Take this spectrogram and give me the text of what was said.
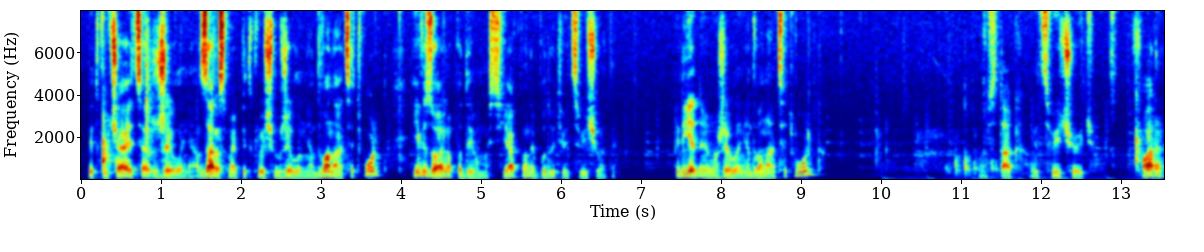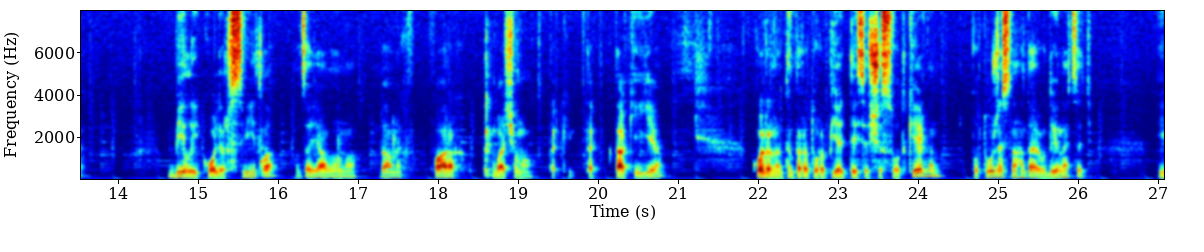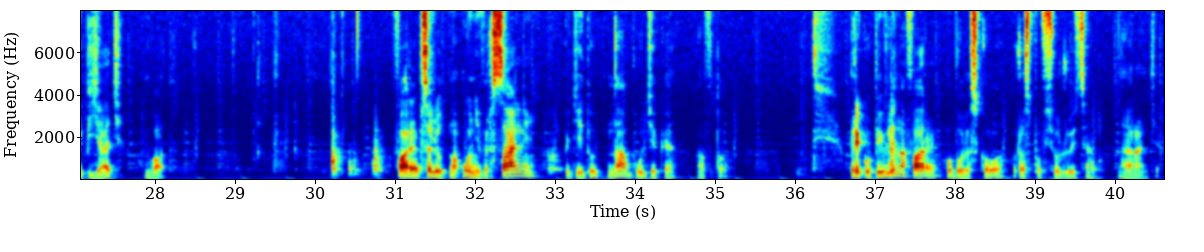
підключається живлення. Зараз ми підключимо живлення 12 вольт і візуально подивимось, як вони будуть відсвічувати. Під'єднуємо живлення 12 вольт. Ось так відсвічують фари. Білий колір світла заявлено в даних фарах. Бачимо, так, так, так і є. Кольорна температура 5600 Кельвін. Потужність, нагадаю, 11,5 Вт. Фари абсолютно універсальні, підійдуть на будь-яке авто. При купівлі на фари обов'язково розповсюджується гарантія.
